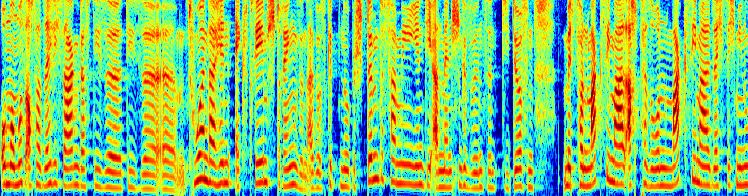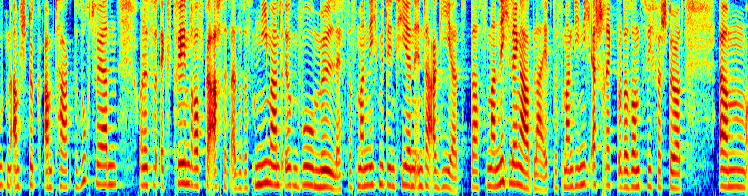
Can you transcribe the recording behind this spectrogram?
Und man muss auch tatsächlich sagen, dass diese, diese ähm, Touren dahin extrem streng sind. Also es gibt nur bestimmte Familien, die an Menschen gewöhnt sind. Die dürfen mit von maximal acht Personen maximal 60 Minuten am Stück am Tag besucht werden. Und es wird extrem darauf geachtet, also dass niemand irgendwo Müll lässt, dass man nicht mit den Tieren interagiert, dass man nicht länger bleibt, dass man die nicht erschreckt oder sonst wie verstört. Ähm,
